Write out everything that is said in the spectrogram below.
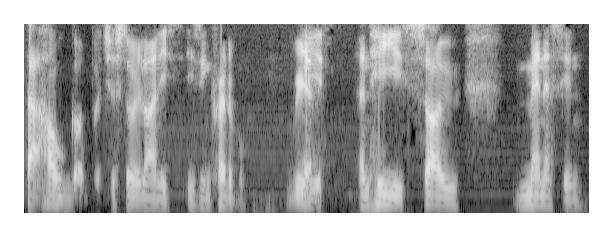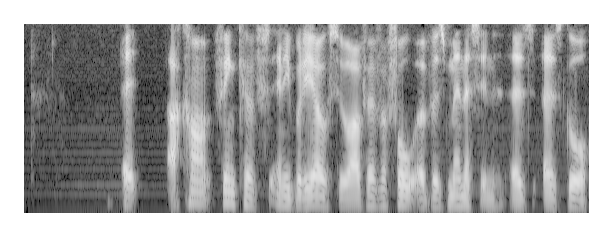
That whole God Butcher storyline is is incredible, really, Yes. is. and he is so menacing. It, I can't think of anybody else who I've ever thought of as menacing as as Gorr.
